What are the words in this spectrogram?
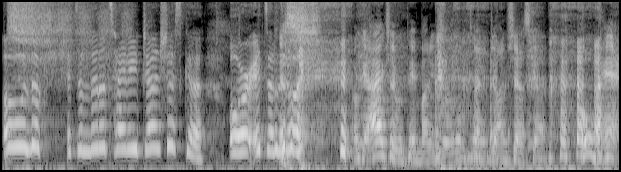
oh look it's a little tiny Jon Scieszka or it's a little Okay, I actually would pay money for a little tiny Jon Scieszka. Oh man,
